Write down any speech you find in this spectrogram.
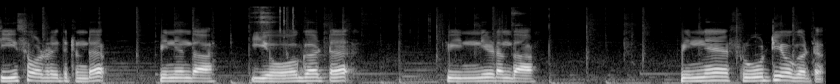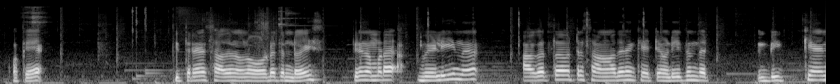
cheese order ചെയ്തിട്ടുണ്ട്. പിന്നെന്താ യോഗട്ട് പിന്നീട് എന്താ പിന്നെ ഫ്രൂട്ട് യോഗട്ട് ഓക്കെ ഇത്രയും സാധനം നമ്മൾ ഓർഡർ ചെയ്തിട്ടുണ്ട് ഗൈസ് പിന്നെ നമ്മുടെ വെളിയിൽ നിന്ന് അകത്തോട്ട് സാധനം കയറ്റാൻ വേണ്ടി ഇതെന്താ big can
